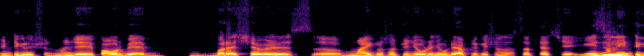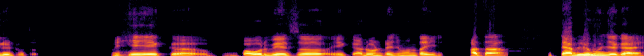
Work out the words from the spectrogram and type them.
इंटिग्रेशन म्हणजे पॉवर बी आय बऱ्याचशा वेळेस मायक्रोसॉफ्टचे जेवढे जेवढे ऍप्लिकेशन असतात त्याचे इझिली इंटिग्रेट होतं. हे एक पॉवर बीआयचं एक ऍडव्हान्टेज म्हणता येईल. आता टॅब्ल्यू म्हणजे काय?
